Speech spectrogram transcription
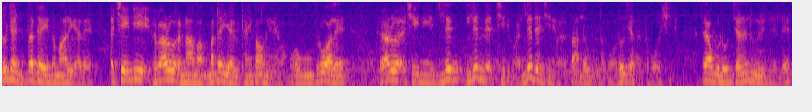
လို့ချင်တက်ပြိုင်သမားတွေကလည်းအချိန်ပြည့်ခင်ဗျားတို့အနာမှာမတ်တရိုက်ထိုင်ဆောင်နေတယ်မဟုတ်ဘူးသူတို့ကလည်းခင်ဗျားတို့အချိန်ကြီးလစ်လစ်တဲ့အချိန်တွေမှာလစ်တဲ့အချိန်တွေမှာစလုံးတဲ့သဘောလို့ချင်တဲ့သဘောရှိတယ်ဒါကြောင့်မလို့ကျန်တဲ့လူတွေနဲ့လည်း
